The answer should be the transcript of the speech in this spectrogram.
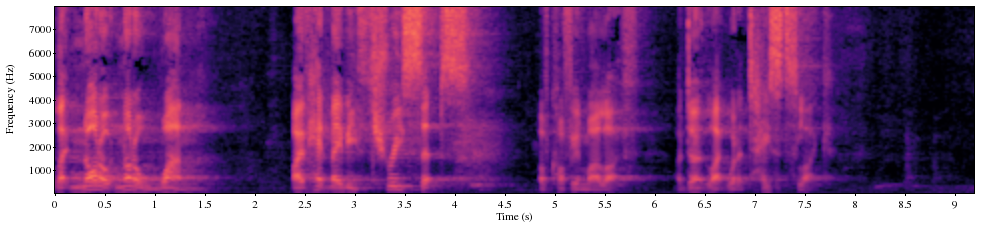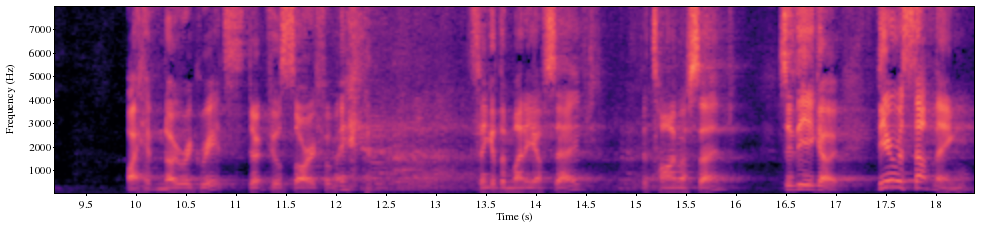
Like not, a, not a one. I've had maybe three sips of coffee in my life. I don't like what it tastes like. I have no regrets. Don't feel sorry for me. Think of the money I've saved, the time I've saved. So there you go. There is something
